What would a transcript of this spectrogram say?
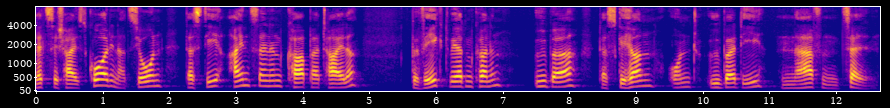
Letztlich heißt Koordination, dass die einzelnen Körperteile bewegt werden können über das Gehirn und über die Nervenzellen.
